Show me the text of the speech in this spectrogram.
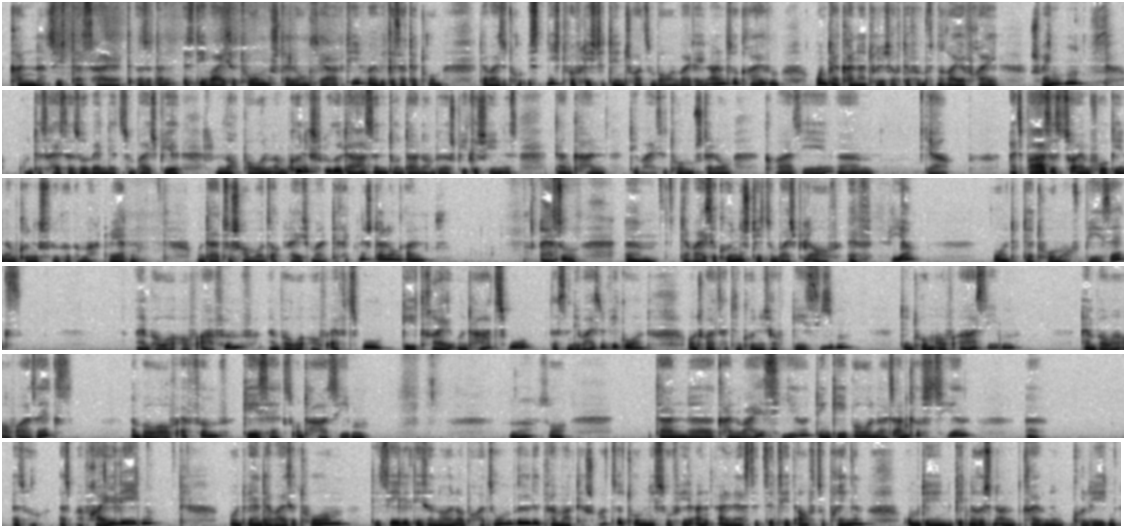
kann sich das halt, also dann ist die weiße Turmstellung sehr aktiv, weil wie gesagt, der Turm, der weiße Turm ist nicht verpflichtet, den schwarzen Bauern weiterhin anzugreifen und er kann natürlich auf der fünften Reihe frei schwenken. Und das heißt also, wenn jetzt zum Beispiel noch Bauern am Königsflügel da sind und da noch ein bisschen Spiel geschehen ist, dann kann die weiße Turmstellung quasi ähm, ja, als Basis zu einem Vorgehen am Königsflügel gemacht werden. Und dazu schauen wir uns auch gleich mal direkt eine Stellung an. Also ähm, der weiße König steht zum Beispiel auf F4 und der Turm auf B6 ein Bauer auf A5, ein Bauer auf F2, G3 und H2, das sind die weißen Figuren, und Schwarz hat den König auf G7, den Turm auf A7, ein Bauer auf A6, ein Bauer auf F5, G6 und H7. Ne, so. Dann äh, kann Weiß hier den G-Bauern als Angriffsziel also erstmal freilegen und während der weiße Turm die Seele dieser neuen Operation bildet, vermag der schwarze Turm nicht so viel an Elastizität aufzubringen, um den gegnerischen angreifenden Kollegen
